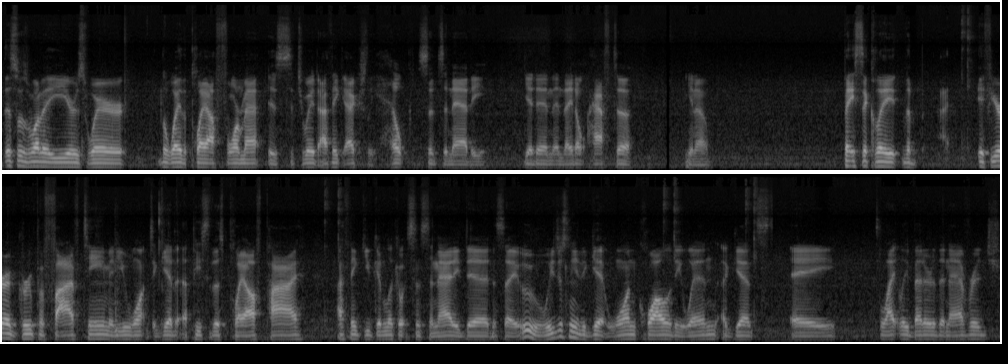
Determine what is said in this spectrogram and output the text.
this was one of the years where the way the playoff format is situated, I think actually helped Cincinnati get in, and they don't have to, you know, basically the if you're a group of five team and you want to get a piece of this playoff pie, I think you can look at what Cincinnati did and say, "Ooh, we just need to get one quality win against a slightly better than average,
